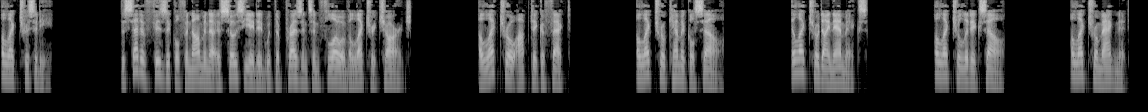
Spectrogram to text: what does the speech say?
Electricity The set of physical phenomena associated with the presence and flow of electric charge. Electro-optic effect Electrochemical cell. Electrodynamics. Electrolytic cell. Electromagnet.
